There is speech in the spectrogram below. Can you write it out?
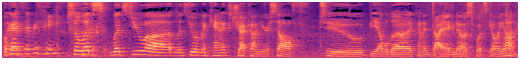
Where Okay. is everything? So let's let's do a let's do a mechanics check on yourself to be able to kind of diagnose what's going on.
